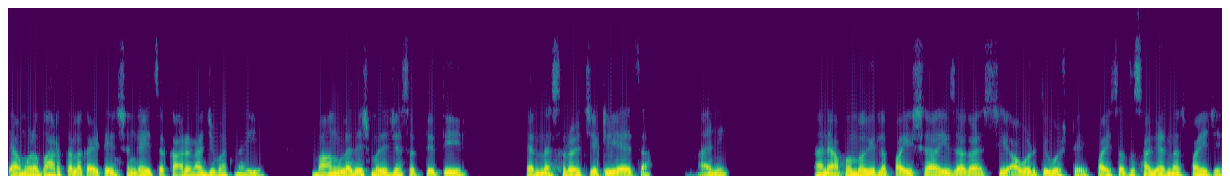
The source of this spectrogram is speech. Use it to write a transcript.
त्यामुळे भारताला काही टेन्शन घ्यायचं कारण अजिबात नाहीये. बांगलादेशमध्ये जे सत्तेत येईल त्यांना सरळ चेक लिहायचा आणि आणि आपण बघितलं पैसा ही जगाची आवडती गोष्ट आहे. पैसा तर सगळ्यांनाच पाहिजे.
